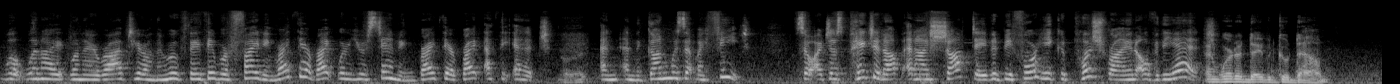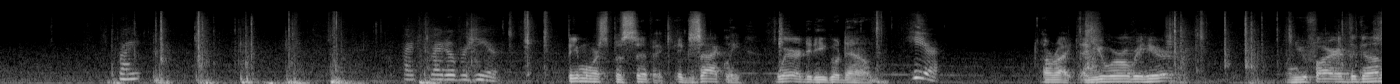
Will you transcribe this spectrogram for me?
Well, when I when I arrived here on the roof, they, they were fighting right there, right where you're standing, right there, right at the edge. Right. And and the gun was at my feet. So I just picked it up and I shot David before he could push Ryan over the edge. And where did David go down? Right. Right right over here. Be more specific. Exactly. Where did he go down? Here. All right. And you were over here? When you fired the gun,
